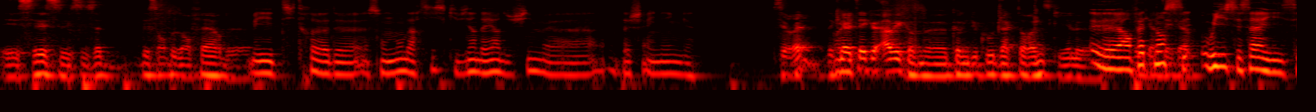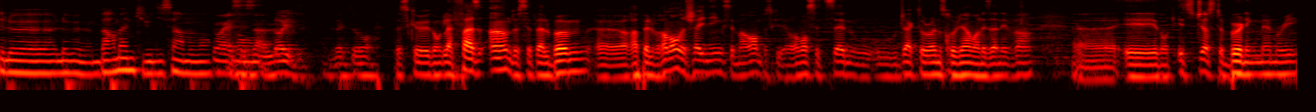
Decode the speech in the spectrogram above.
Et c'est cette descente aux enfers de. Mais titre de son nom d'artiste qui vient d'ailleurs du film euh, The Shining. C'est vrai? The Ouais. Caretaker Ah oui, comme, euh, comme du coup Jack Torrance qui est le. Euh, en fait, non, oui, c'est ça. il- C'est le, le barman qui lui dit ça à un moment. Ouais, c'est ça, Lloyd. Exactement. Parce que donc la phase 1 de cet album euh, rappelle vraiment The Shining, c'est marrant parce qu'il y a vraiment cette scène où, Jack Torrance revient dans les années 20 euh, et donc It's Just a Burning Memory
